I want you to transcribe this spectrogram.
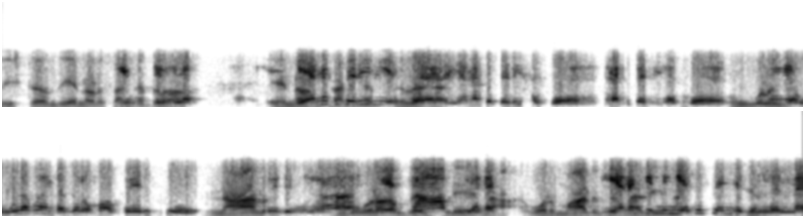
லிஸ்ட் வந்து என்னோட சங்கத்துல எனக்கு சங்கத்துல சார் எனக்கு தெரியல சார் எனக்கு தெரியல சார். உங்களுக்கு- நீங்க ரொம்ப பெருசு. நான் உலகம் நான் எனக்கு- நான் ஒரு எனக்கு மாற்றுத்திறனாளி நீங்க எதுவும் செஞ்சது இல்லல்ல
